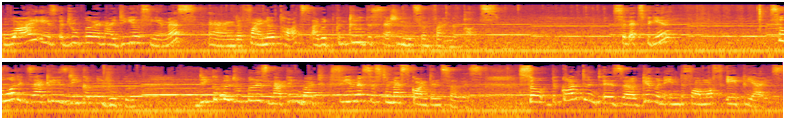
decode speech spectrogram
Why is a Drupal an ideal CMS? And final thoughts. I would conclude this session with some final thoughts. So let's begin. So what exactly is decoupled Drupal? Decoupled Drupal is nothing but CMS system as content service. So the content is uh, given in the form of APIs.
